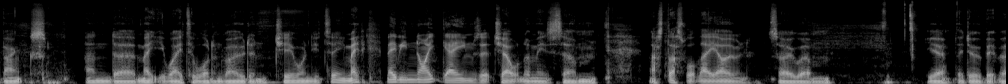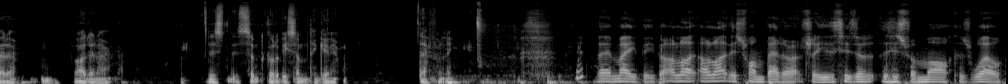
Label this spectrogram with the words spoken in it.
banks, and uh, make your way to Whaddon Road and cheer on your team. Maybe maybe night games at Cheltenham is um that's that's what they own. So um yeah, they do a bit better. I don't know. There's, there's got to be something in it. Definitely. There may be, but I like I like this one better actually. This is a this is from Mark as well.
